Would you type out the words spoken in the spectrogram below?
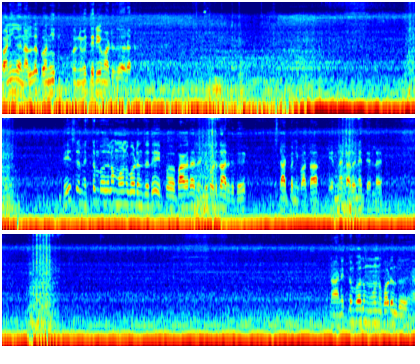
பனிங்க நல்ல பனி. ஒன்றுமே தெரிய மாட்டேது வேறு. டீசல் நிறுத்தும் போதெல்லாம் மூணு கோடு இருந்தது. இப்போ பார்க்குற ரெண்டு கோடு தான் இருக்குது. ஸ்டார்ட் பண்ணி பார்த்தா. என்ன கதைன்னே தெரில நான் நிற்கும் போது மூணு கோடு இருந்ததுங்க.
